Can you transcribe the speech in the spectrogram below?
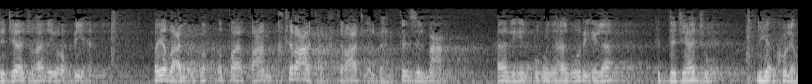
دجاج وهذا يربيها. فيضع الطعام اختراعات هذه اختراعات الألباني تنزل مع هذه البور إلى الدجاج ليأكله.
